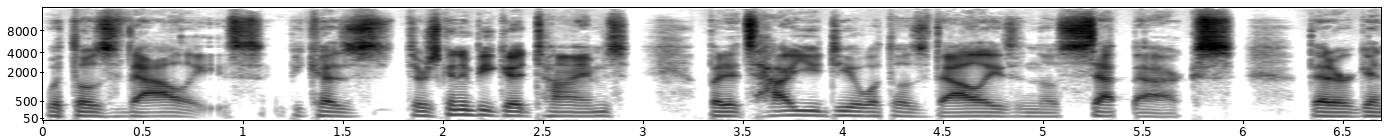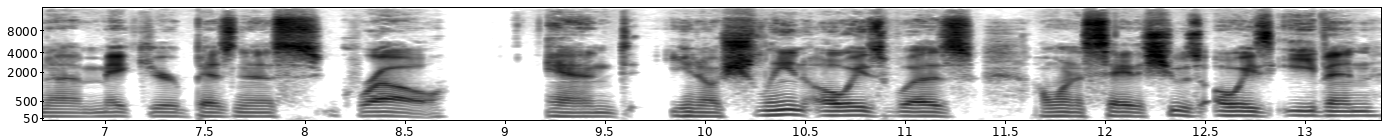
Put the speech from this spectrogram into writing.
with those valleys because there's going to be good times but it's how you deal with those valleys and those setbacks that are going to make your business grow. And you know Chalene always was I want to say that she was always even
